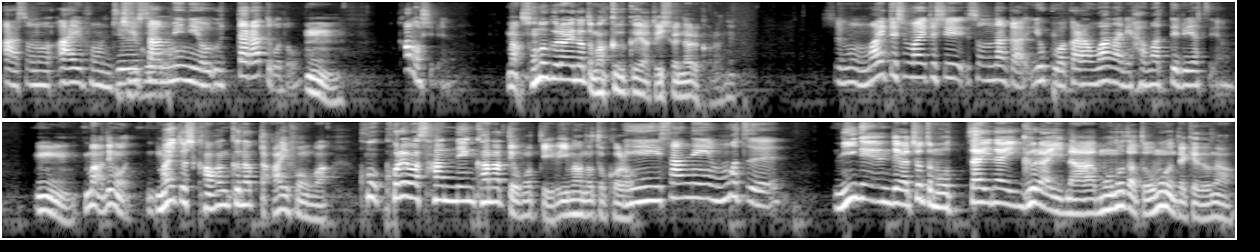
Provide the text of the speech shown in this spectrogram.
あその iPhone13 ミニを売ったらってこと？うん。かもしれない。まあそのぐらいだと MacBook Air と一緒になるからね。それもう毎年毎年そのなんかよくわからん罠にはまってるやつやん。うん。まあでも毎年買わんくなった iPhone はここれは3年かなって思っている今のところ。えー、3年持つ？2年ではちょっともったいないぐらいなものだと思うんだけどな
